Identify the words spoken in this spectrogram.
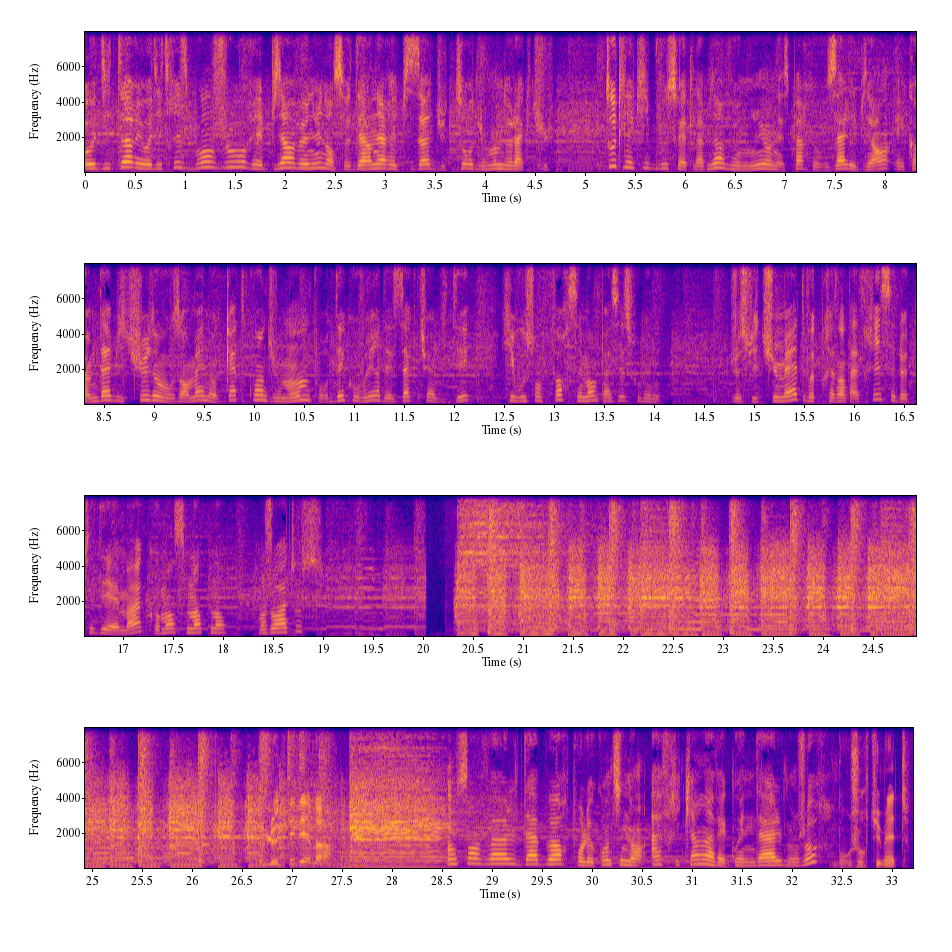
Auditeurs et auditrices, bonjour et bienvenue dans ce dernier épisode du Tour du monde de l'actu. Toute l'équipe vous souhaite la bienvenue, on espère que vous allez bien et comme d'habitude on vous emmène aux quatre coins du monde pour découvrir des actualités qui vous sont forcément passées sous le nez. Je suis Tumette, votre présentatrice et le TDMA commence maintenant. Bonjour à tous. Le TDMA. On s'envole d'abord pour le continent africain avec Gwendal. Bonjour. Bonjour Tumette.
